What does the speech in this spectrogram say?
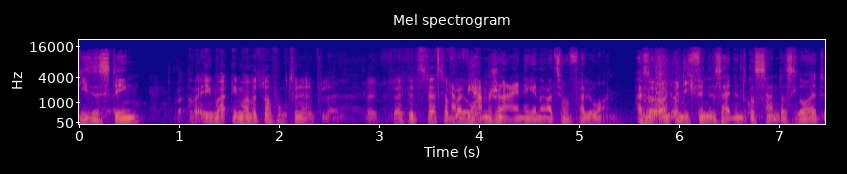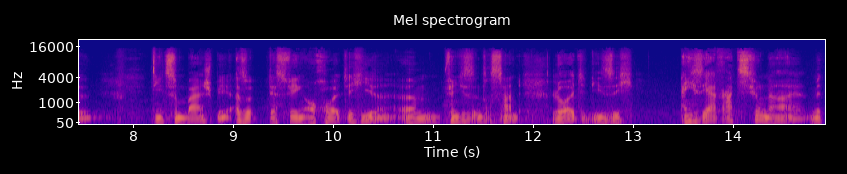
dieses Ding, aber irgendwann, irgendwann wird es mal funktionieren, vielleicht. Vielleicht, vielleicht wird es deshalb. Aber wir haben schon eine Generation verloren. Also und, und ich finde es halt interessant, dass Leute, die zum Beispiel, also deswegen auch heute hier, ähm, finde ich es interessant, Leute, die sich eigentlich sehr rational mit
